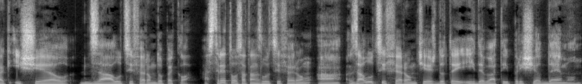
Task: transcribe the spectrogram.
tak išiel za Luciferom do pekla. A stretol sa tam s Luciferom a za Luciferom tiež do tej ich debaty prišiel démon.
